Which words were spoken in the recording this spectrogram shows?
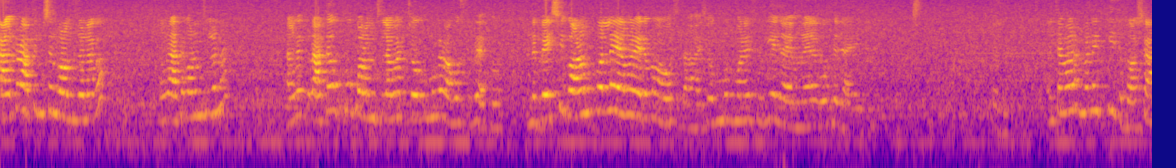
কালকে রাতে ভীষণ গরম ছিল না গো? রাতে গরম ছিল না? কালকে রাতেও খুব গরম ছিল, আমার চোখ মুখের অবস্থা দেখো। মানে বেশি গরম পড়লে আমার এরকম অবস্থা হয়, চোখ মুখ মানে শুকিয়ে যায় মানে বসে যায়। আমার মানে কি দশা।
